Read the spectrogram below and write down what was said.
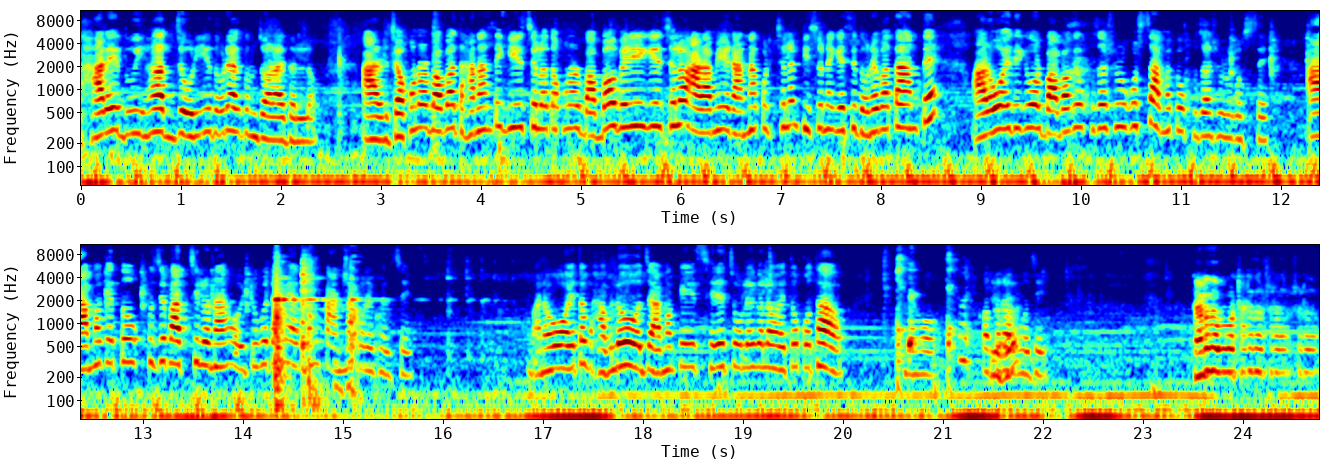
ঘাড়ে দুই হাত জড়িয়ে ধরে একদম জড়ায় ধরলো। আর যখন ওর বাবা ধান আনতে গিয়েছিল, তখন ওর বাবাও বেরিয়ে গিয়েছিল, আর আমি রান্না করছিলাম, পিছনে গেছি ধনে পাতা আনতে। আর ও এদিকে ওর বাবাকেও খোঁজা শুরু করছে, আমাকেও খোঁজা শুরু করছে। আর আমাকে তো খুঁজে পাচ্ছিল না ওইটুকু টাইমে একদম কান্না করে ফেলছে। মানে ও হয়তো ভাবলো যে আমাকে ছেড়ে চলে গেলে হয়তো কোথাও। দেখো কতটা বোঝে। টাটা দাও টাটা দাও টাটা দাও টাটা দাও।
